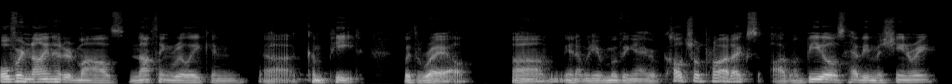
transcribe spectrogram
over 900 miles, nothing really can uh, compete with rail um, you know, when you're moving agricultural products, automobiles, heavy machinery,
